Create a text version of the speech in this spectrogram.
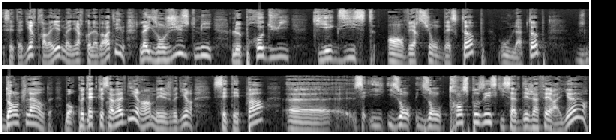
c'est-à-dire travailler de manière collaborative. Là, ils ont juste mis le produit qui existe en version desktop ou laptop dans le cloud. Bon, peut-être que ça va venir, hein, mais je veux dire, c'était pas. Euh, ils ont ils ont transposé ce qu'ils savent déjà faire ailleurs.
